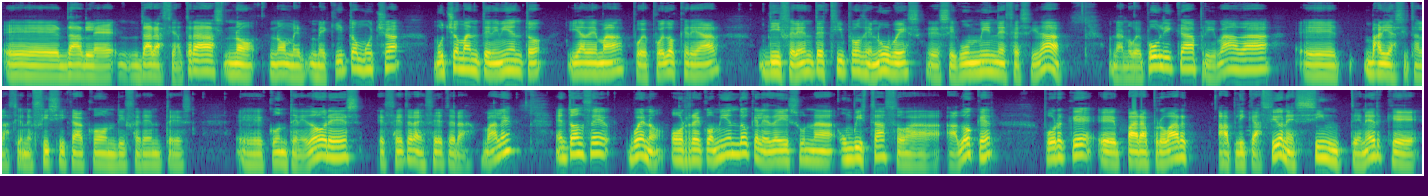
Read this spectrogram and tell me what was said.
eh, darle, dar hacia atrás. No, no, me, quito mucha, mucho mantenimiento y además pues puedo crear diferentes tipos de nubes eh, según mi necesidad. Una nube pública, privada, eh, varias instalaciones físicas con diferentes contenedores, etcétera, etcétera, ¿vale? Entonces, bueno, os recomiendo que le deis un vistazo a, Docker porque para probar aplicaciones sin tener que,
